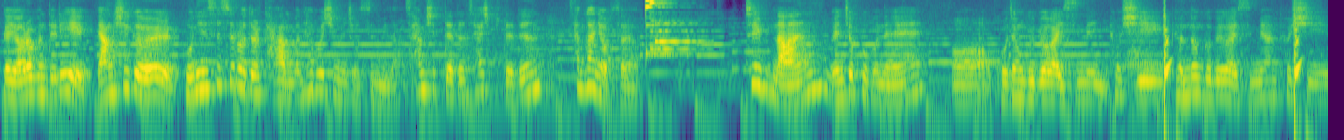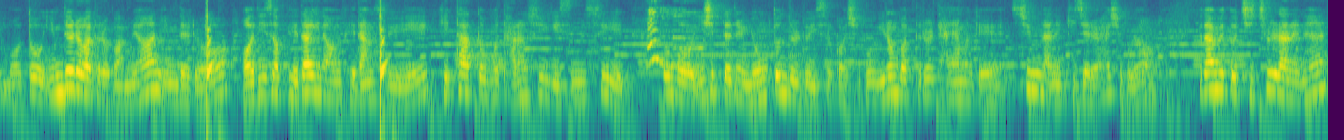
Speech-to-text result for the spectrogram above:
그러니까 여러분들이 양식을 본인 스스로들 다 한번 해보시면 좋습니다. 30대든 40대든 상관이 없어요. 수입란 왼쪽 부분에 어, 고정급여가 있으면 표시, 변동급여가 있으면 표시, 뭐 또 임대료가 들어가면 임대료, 어디서 배당이 나오면 배당 수익, 기타 또 뭐 다른 수익이 있으면 수입, 또 뭐 20대들은 용돈들도 있을 것이고 이런 것들을 다양하게 수입란에 기재를 하시고요. 그 다음에 또 지출란에는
